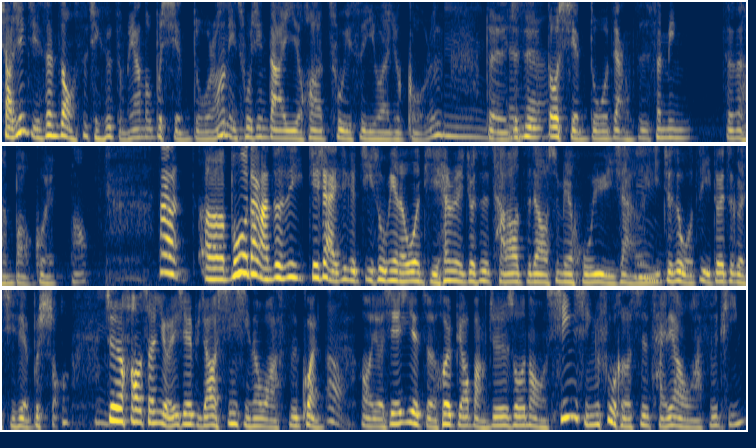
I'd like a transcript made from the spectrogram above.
小心谨慎这种事情是怎么样都不嫌多，然后你粗心大意的话，出一次意外就够了。嗯，对，就是都嫌多这样子，生命真的很宝贵。好，那呃，不过当然这是接下来是一个技术面的问题，Henry 就是查到资料，顺便呼吁一下而已。嗯、就是我自己对这个其实也不熟，嗯、就是号称有一些比较新型的瓦斯罐哦，哦，有些业者会标榜就是说那种新型复合式材料瓦斯瓶。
